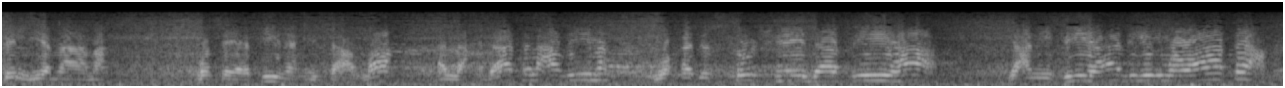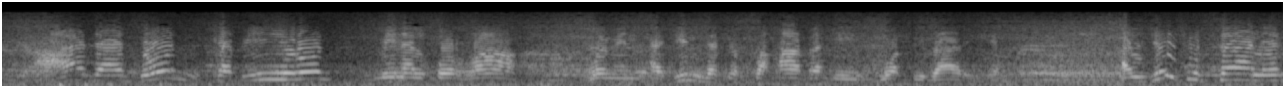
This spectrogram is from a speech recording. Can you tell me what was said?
في اليمامة. وسيأتينا إن شاء الله الأحداث العظيمة وقد استشهد فيها يعني في هذه المواقع عدد كبير من القراء ومن أجلة الصحابة وكبارهم. الجيش الثالث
